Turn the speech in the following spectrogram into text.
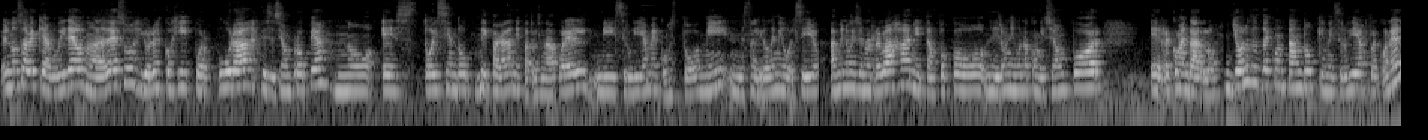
él no sabe que hago videos, nada de eso. Yo lo escogí por pura decisión propia. No estoy siendo ni pagada ni patrocinada por él. Mi cirugía me costó a mí, me salió de mi bolsillo. A mí no me hicieron rebaja ni tampoco me dieron ninguna comisión por eh, recomendarlo. Yo les estoy contando que mi cirugía fue con él.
